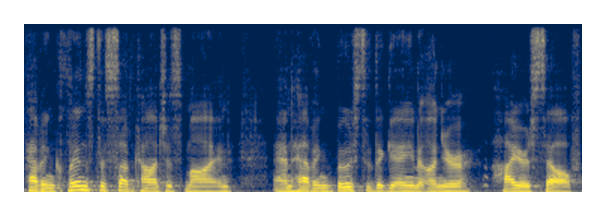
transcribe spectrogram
having cleansed the subconscious mind and having boosted the gain on your higher self,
